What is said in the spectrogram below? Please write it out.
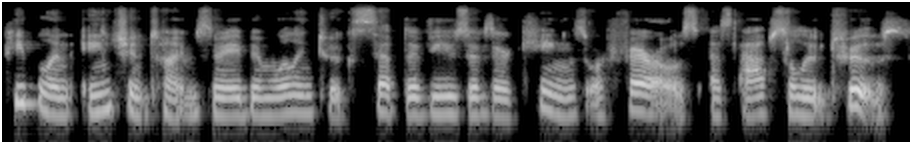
People in ancient times may have been willing to accept the views of their kings or pharaohs as absolute truth.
